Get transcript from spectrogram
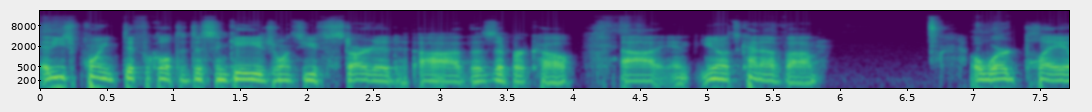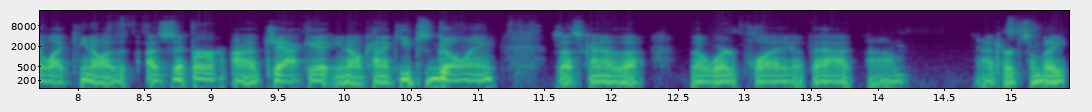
at each point difficult to disengage once you've started uh, the Zipper Ko, uh, and you know it's kind of um, a word play like you know a, a, zipper on a jacket, you know, kind of keeps going. So that's kind of the the word play of that. Um, I'd heard somebody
